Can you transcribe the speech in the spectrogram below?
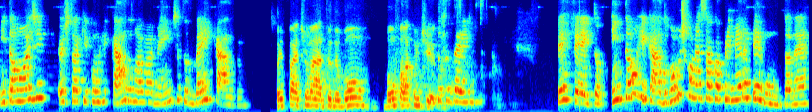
Então, hoje eu estou aqui com o Ricardo novamente. Tudo bem, Ricardo? Oi, Fátima, tudo bom? Bom falar contigo. Tudo bem. Perfeito. Então, Ricardo, vamos começar com a primeira pergunta, né?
